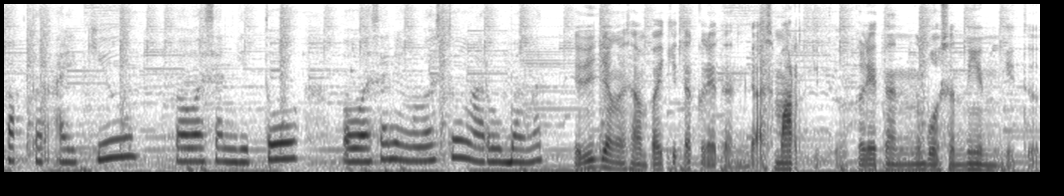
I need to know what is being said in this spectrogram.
faktor IQ, wawasan gitu, wawasan yang luas tuh ngaruh banget. Jadi jangan sampai kita kelihatan gak smart gitu, kelihatan ngebosenin gitu.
